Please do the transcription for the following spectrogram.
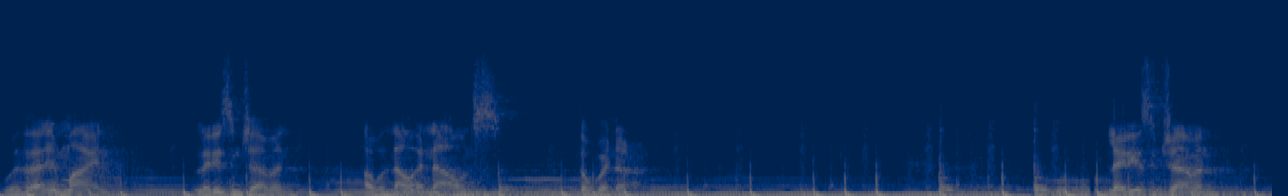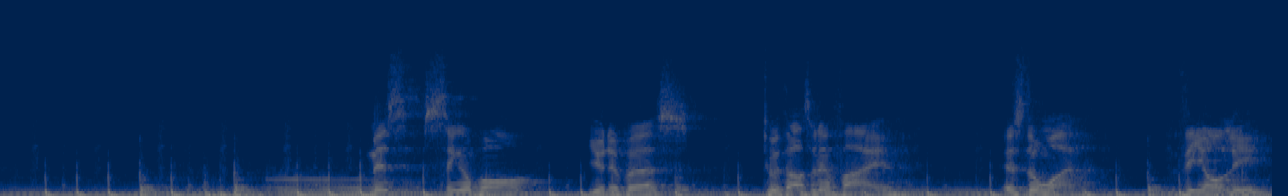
With that in mind, ladies and gentlemen, I will now announce the winner. Ladies and gentlemen, Miss Singapore Universe 2005 is the one, the only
